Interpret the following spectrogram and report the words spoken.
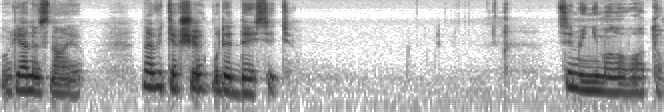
Ну, я не знаю. Навіть якщо їх буде 10. Це мені маловато.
